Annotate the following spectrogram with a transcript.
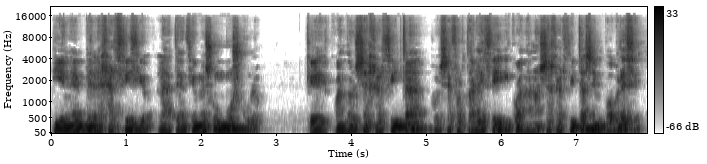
viene del ejercicio. La atención es un músculo que cuando se ejercita, pues se fortalece y cuando no se ejercita se empobrece.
